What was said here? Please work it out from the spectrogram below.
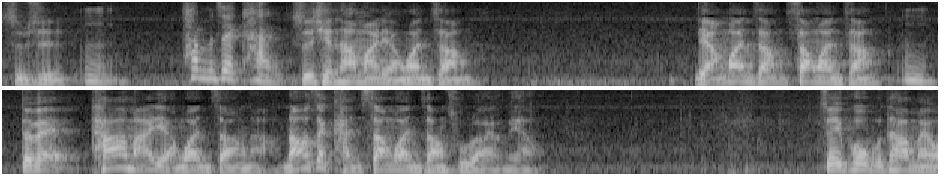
是不是？嗯，他们在砍，之前他买两万张，两万张、三万张，嗯，对不对？他买两万张啦，然后再砍三万张出来，有没有？这一波不是他买，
